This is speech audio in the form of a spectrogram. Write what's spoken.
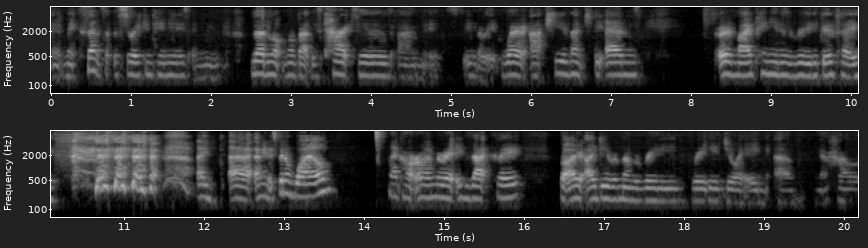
and it, makes sense that the story continues and you learn a lot more about these characters and it's you know it, where it actually eventually ends in my opinion, is a really good place. I, uh, I mean, it's been a while. I can't remember it exactly, but I, I do remember really, really enjoying, um, you know, how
